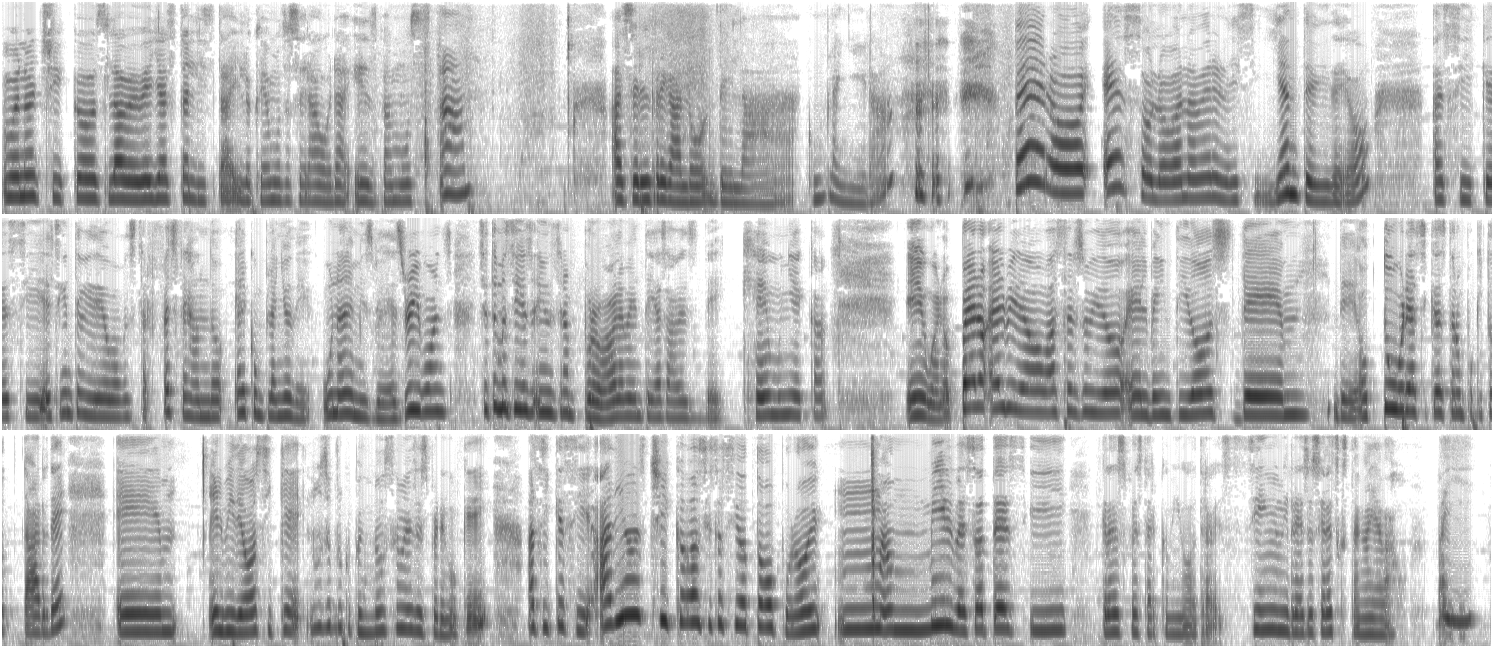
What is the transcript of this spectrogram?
Bueno chicos, la bebé ya está lista y lo que vamos a hacer ahora es vamos a hacer el regalo de la cumpleañera. Pero eso lo van a ver en el siguiente video. Así que sí, el siguiente video vamos a estar festejando el cumpleaños de una de mis bebés reborns. Si tú me sigues en Instagram, probablemente ya sabes de qué muñeca. Y bueno, pero el video va a ser subido el 22 de, octubre, así que va a estar un poquito tarde. Em, el video, así que no se preocupen, no se me desesperen, ¿ok? Así que sí, adiós chicos, eso ha sido todo por hoy. Mil besotes y gracias por estar conmigo otra vez. Sígueme en mis redes sociales que están ahí abajo. Bye.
